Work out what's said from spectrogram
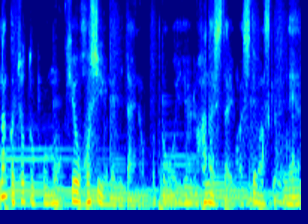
なんかちょっとこう目標欲しいよねみたいなことをいろいろ話したりはしてますけどね。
